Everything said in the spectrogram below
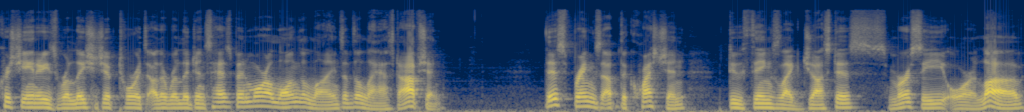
Christianity's relationship towards other religions has been more along the lines of the last option. This brings up the question do things like justice, mercy, or love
